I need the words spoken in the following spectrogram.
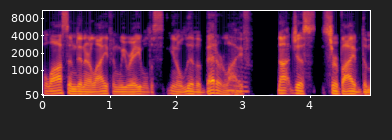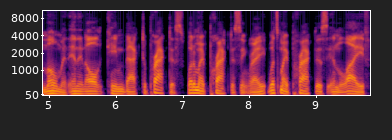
blossomed in our life, and we were able to, you know, live a better Mhm. life, not just survive the moment." And it all came back to practice. What am I practicing? Right? What's my practice in life,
